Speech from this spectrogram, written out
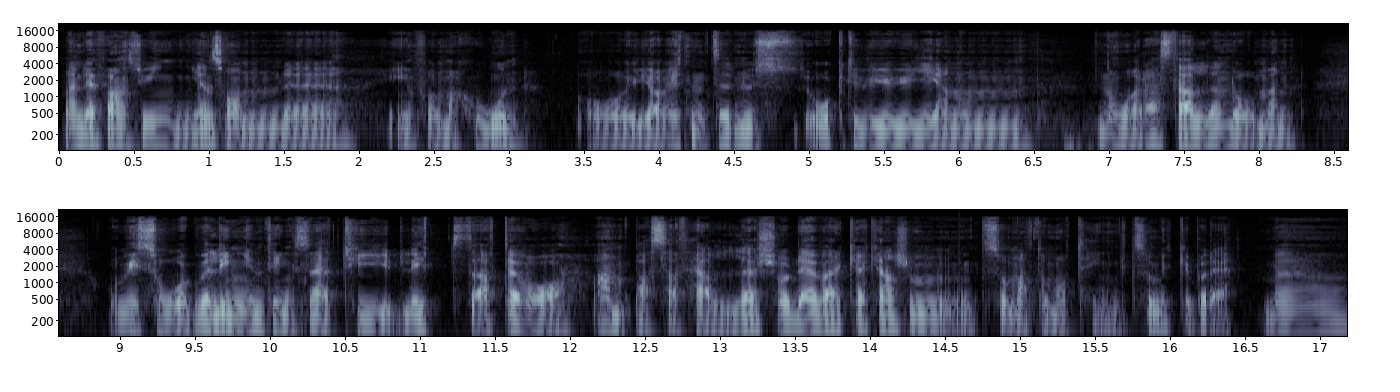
Men det fanns ju ingen sån eh, information. Och jag vet inte, nu åkte vi ju igenom några ställen då men och vi såg väl ingenting så här tydligt att det var anpassat heller så det verkar kanske inte som att de har tänkt så mycket på det med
